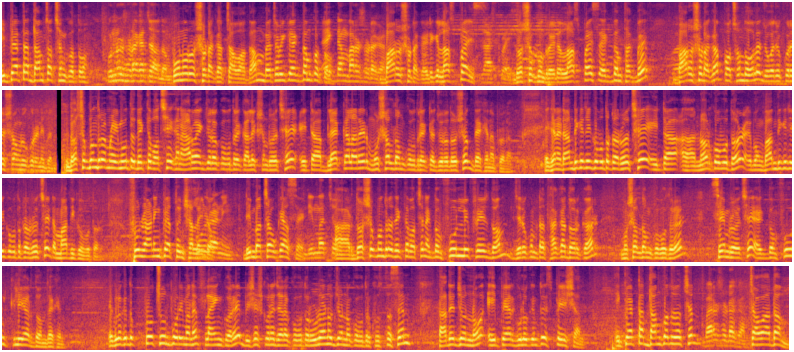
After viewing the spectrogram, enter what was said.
এই পেয়ারটার দাম চাচ্ছেন কত? পনেরোশো টাকা চাওয়া দাম। পনেরোশো টাকা চাওয়া দাম। বেচা বিক্রি একদম কত? একদম বারোশো টাকা। বারোশো টাকা। এটা কি লাস্ট প্রাইস Last price। দর্শক বন্ধুরা এটা লাস্ট প্রাইস একদম থাকবে। বারোশো টাকা। পছন্দ হলে যোগাযোগ করে সংগ্রহ করে নেবেন। দর্শক বন্ধুরা আমরা এই মুহূর্তে দেখতে পাচ্ছি এখানে আরও এক জোড়া কবুতরের কালেকশন রয়েছে। এটা ব্ল্যাক কালারের মোশালদম কবুতরের একটা জোড়া দর্শক দেখেন আপনারা। এখানে ডান দিকে যে কবুতরটা রয়েছে এটা নর কবুতর এবং বাম দিকে যে কবুতরটা রয়েছে এটা মাদি কবুতর। ফুল রানিং পেয়ার তো ইনশাল্লাহ এটা ডিম বাচ্চা ওকে আছে? ডিম বাচ্চা আর দর্শক বন্ধুরা দেখতে পাচ্ছেন একদম ফুললি ফ্রেশ দম যেরকমটা থাকা দরকার মশাল দম কবুতরের সেম রয়েছে একদম ফুল ক্লিয়ার দম দেখেন। এগুলো কিন্তু প্রচুর পরিমাণে ফ্লাইং করে। বিশেষ করে যারা কবুতর উড়ানোর জন্য কবুতর খুঁজতেছেন তাদের জন্য এই পেয়ারগুলো কিন্তু স্পেশাল এই পেয়ারটার দাম কত যাচ্ছেন? বারোশো টাকা। চাওয়া দাম।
